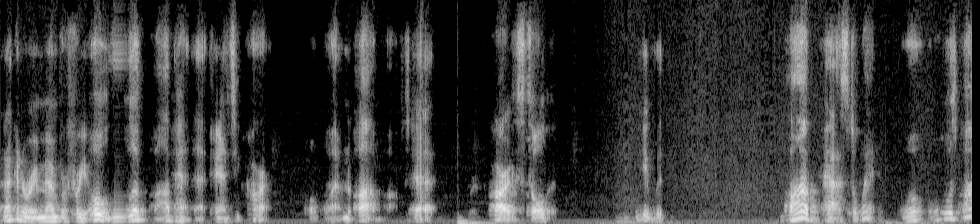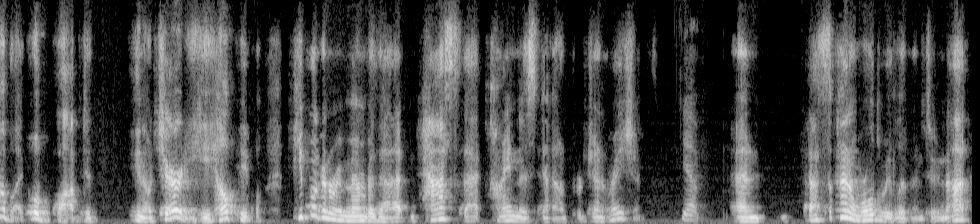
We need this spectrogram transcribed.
They're not going to remember for you. Oh, look, Bob had that fancy car. Well, what happened to Bob? Bob's dead. The car, he sold it. It would, Bob passed away. Well, what was Bob like? Oh, Bob did, you know, charity. He helped people. People are going to remember that and pass that kindness down for generations. Yep. And that's the kind of world we live into. Not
